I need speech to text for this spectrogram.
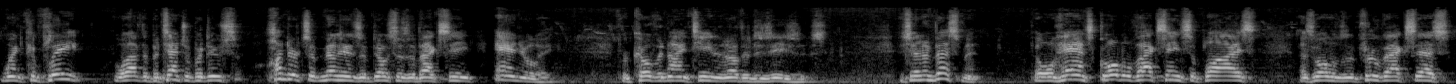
When complete, we'll have the potential to produce hundreds of millions of doses of vaccine annually for COVID 19 and other diseases. It's an investment that will enhance global vaccine supplies as well as improve access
